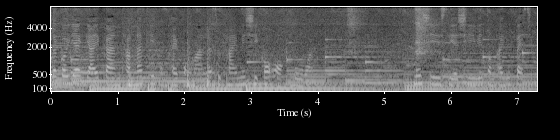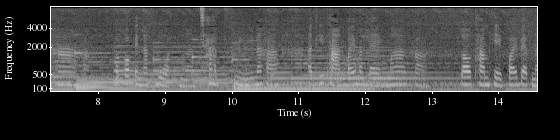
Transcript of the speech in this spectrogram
แล้วก็แยกย้ายกันทำหน้าที่ของใครของมันและสุดท้ายแม่ชีก็ออกบวชแม่ชีเสียชีวิตตอนอายุ 85 ค่ะ แล้วก็เป็นนักบวชเหมือนชาตินี้นะคะ อธิษฐานไว้มันแรงมากค่ะ เราทำเหตุไว้แบบไหน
